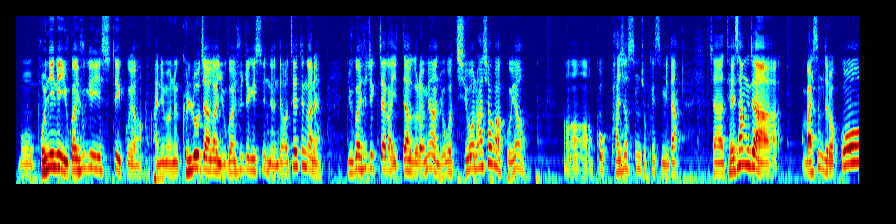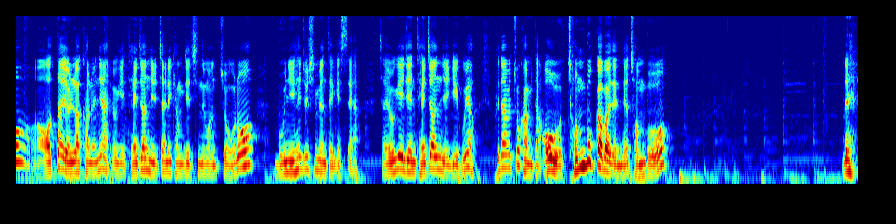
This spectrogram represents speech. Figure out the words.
뭐 본인이 육아휴직일 수도 있고요. 아니면은 근로자가 육아휴직일 수 있는데 어쨌든 간에 육아휴직자가 있다 그러면 요거 지원하셔 갖고요. 어, 꼭 봐주셨으면 좋겠습니다. 자, 대상자 말씀드렸고, 어, 어디다 연락하느냐? 여기 대전 일자리 경제진흥원 쪽으로 문의해 주시면 되겠어요. 자, 여기 이제 대전 얘기고요. 그 다음에 쭉 갑니다. 어우, 전북 가봐야 됐네요. 전북. 네,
